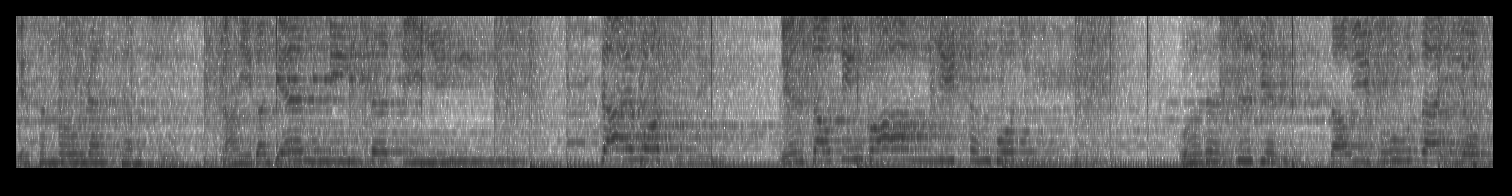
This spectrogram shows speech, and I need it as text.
也曾偶然想起那一段甜蜜的记忆，在我心里，年少轻狂已成过去，我的世界里早已不再有你。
